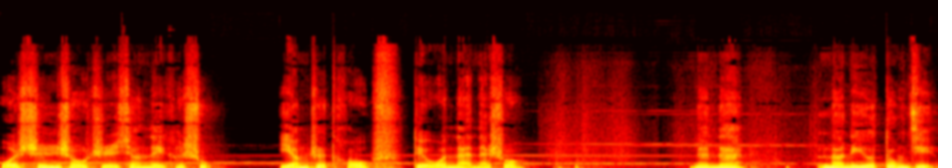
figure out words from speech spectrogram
我伸手指向那棵树，仰着头对我奶奶说：“奶奶，那里有动静。”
